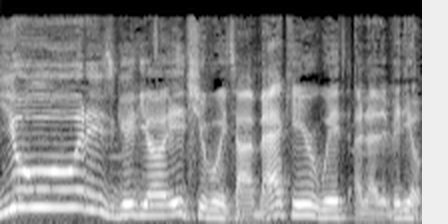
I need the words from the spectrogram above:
Yo, what is good, yo? It's your boy Tom back here with another video.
